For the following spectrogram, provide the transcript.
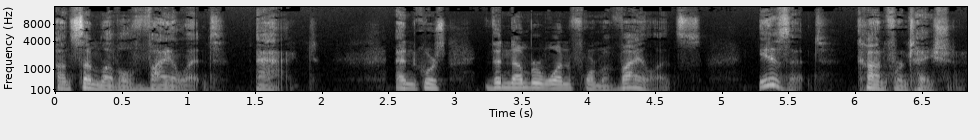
on some level violent act. And of course, the number one form of violence isn't confrontation.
